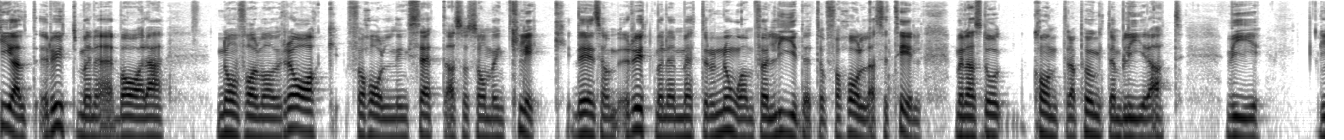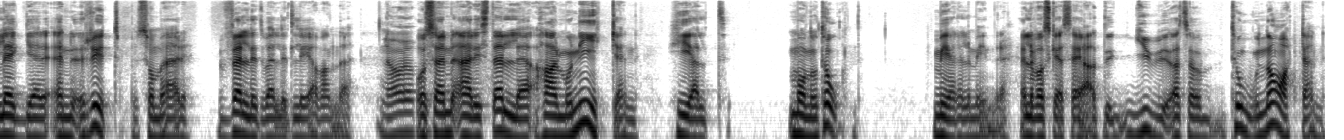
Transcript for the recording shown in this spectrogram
helt rytmen är bara någon form av rak förhållningssätt, alltså som en klick. Det är som, rytmen är metronom för lidet att förhålla sig till. Medan då kontrapunkten blir att vi lägger en rytm som är väldigt, väldigt levande. Ja, ja, Och sen är istället harmoniken helt monoton. Mer eller mindre. Eller vad ska jag säga? Att ljud, alltså tonarten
